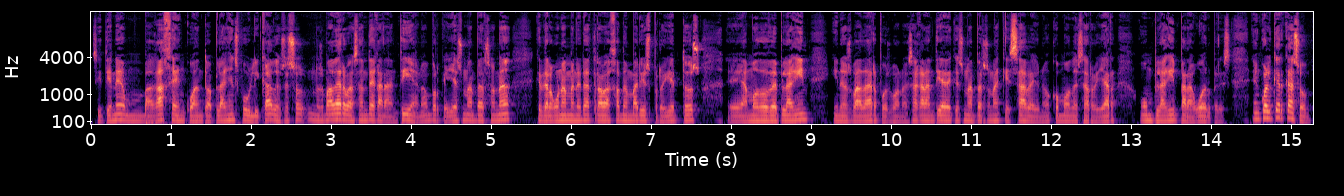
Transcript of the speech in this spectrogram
si tiene un bagaje en cuanto a plugins publicados, eso nos va a dar bastante garantía, ¿no? Porque ella es una persona que de alguna manera ha trabajado en varios proyectos eh, a modo de plugin y nos va a dar, pues bueno, esa garantía de que es una persona que sabe, ¿no? Cómo desarrollar un plugin para WordPress. En cualquier caso,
